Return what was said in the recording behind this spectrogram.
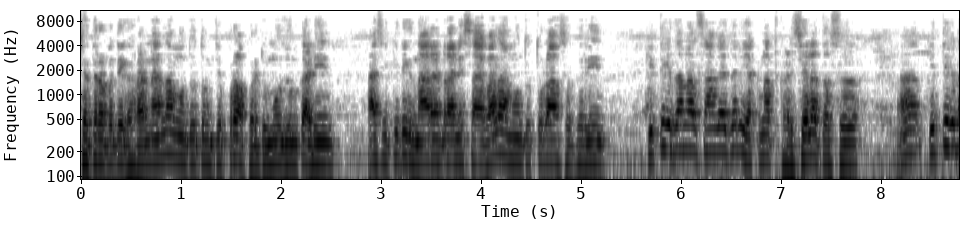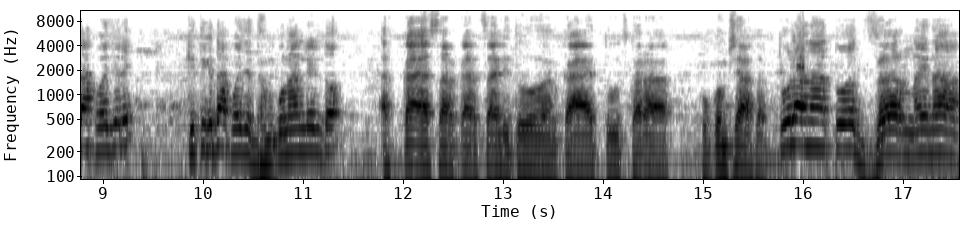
छत्रपती घराण्यांना म्हणतो तुमची प्रॉपर्टी मोजून काढीन असे किती नारायण राणे साहेबाला म्हणतो तुला असं करीन कित्येक जणांना सांगायचं रे एकनाथ खडसेला तसं हां कित्येक दाखवायचं रे? किती दाखवायचे? धमकून आणलेलं तो. अरे काय सरकार चालितो आणि काय तूच करा हुकुमशा असा. तुला ना तो जर नाही ना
